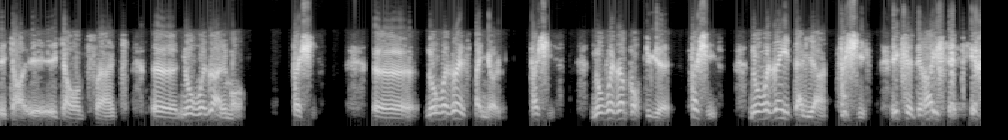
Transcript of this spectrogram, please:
et, et 45, euh, nos voisins allemands, fascistes. Nos voisins espagnols, fascistes. Nos voisins portugais, fascistes. Nos voisins italiens, fascistes, etc., etc.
